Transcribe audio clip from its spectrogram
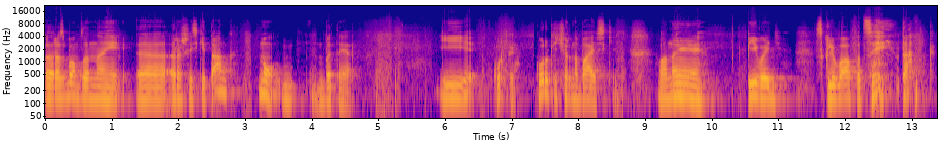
розбомблений е, російський танк, ну, БТР. І курки. Курки чорнобаївські. Вони півень склював оцей танк.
